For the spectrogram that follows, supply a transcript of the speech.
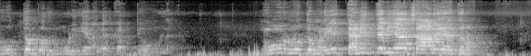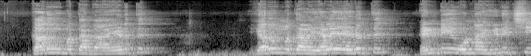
நூற்றம்பது மூலிகை நாங்கள் கட்டுவோம் இல்லை நூறு நூற்றம்பது மூலிகை தனித்தனியாக சாரம் ஏற்றணும் கருவமத்தங்காய் எடுத்து கருவமத்தங்காய் இலையை எடுத்து ரெண்டையும் ஒன்றா இடித்து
